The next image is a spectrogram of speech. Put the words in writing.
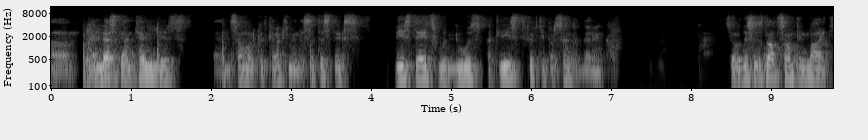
uh, in less than 10 years, and someone could correct me in the statistics, these states would lose at least 50% of their income. So this is not something light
